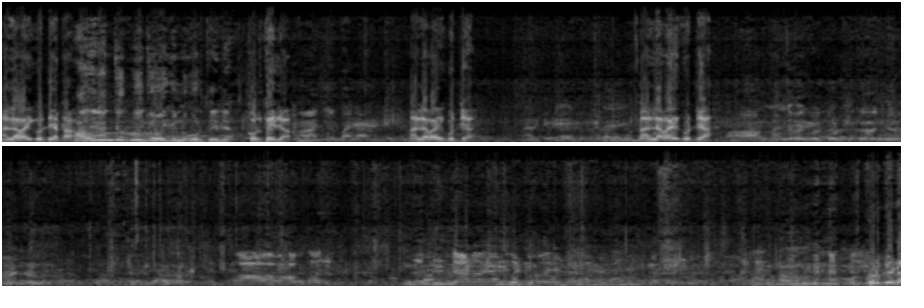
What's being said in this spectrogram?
നല്ല വൈക്കുട്ടിയാട്ടാ പതിനഞ്ച് കൊടുത്തില്ല. കൊടുത്തില്ല. നല്ല വൈക്കുട്ടിയാ നല്ല വൈകുട്ടിയാ. കൊടുക്കണ്ട?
